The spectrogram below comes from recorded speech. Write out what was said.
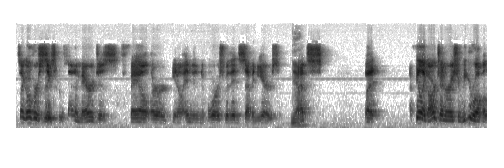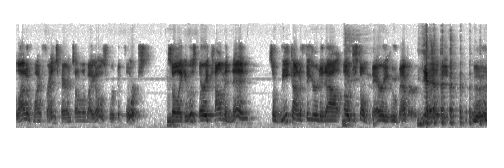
It's like over six percent of marriages fail or you know end in divorce within seven years. yeah, That's, but I feel like our generation, we grew up. A lot of my friends' parents, I don't know about y'all's, were divorced. Hmm. So like it was very common then. So we kind of figured it out. Oh, just don't marry whomever. You know yeah, yeah.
